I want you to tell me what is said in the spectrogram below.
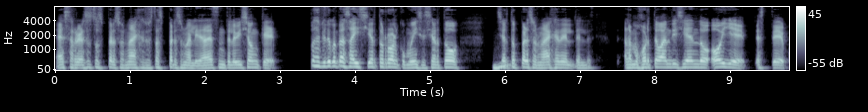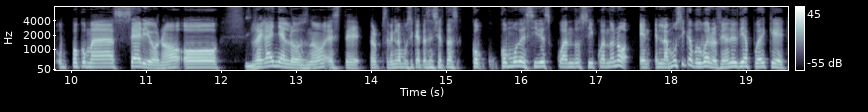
a desarrollarse estos personajes o estas personalidades en televisión, que, pues a fin de cuentas hay cierto rol, como dice, cierto, cierto personaje del, del, a lo mejor te van diciendo, oye, este, un poco más serio, ¿no? O regáñalos, ¿no? Este, pero pues también la música te hacen ciertas, ¿cómo, decides cuándo sí, cuándo no? En, en, la música, pues bueno, al final del día puede que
